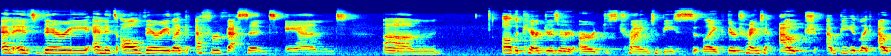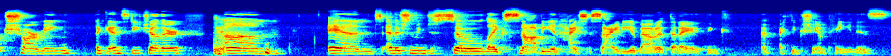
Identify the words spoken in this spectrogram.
and it's very and it's all very like effervescent and um, all the characters are, are just trying to be like they're trying to out be like out charming against each other. Um, and and there's something just so like snobby and high society about it that I, think I, I think champagne is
